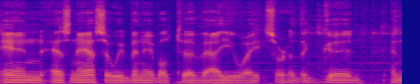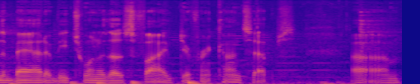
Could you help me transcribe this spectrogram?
And as NASA, we've been able to evaluate sort of the good and the bad of each one of those five different concepts, um,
